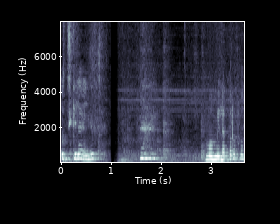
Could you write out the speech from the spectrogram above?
उचकी लागली मम्मीला कर फोन.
